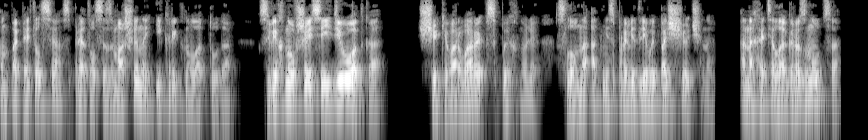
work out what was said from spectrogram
Он попятился, спрятался за машиной и крикнул оттуда. «Свихнувшаяся идиотка!» Щеки Варвары вспыхнули, словно от несправедливой пощечины. Она хотела огрызнуться,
